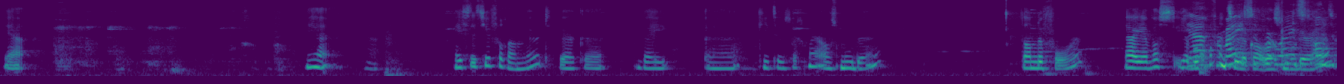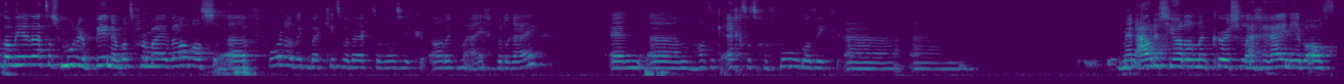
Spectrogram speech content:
Ja. Ja. Ja. Heeft het je veranderd, werken bij eh, Kito, zeg maar, als moeder? Dan daarvoor? Ja, jij, was, jij begon voor mij is het, al voor als moeder, anders. Kwam inderdaad als moeder binnen. Wat voor mij wel was, eh, voordat ik bij Kito werkte, was ik, had ik mijn eigen bedrijf. En ehm, had ik echt het gevoel dat ik... eh, ehm, mijn ouders die hadden een keurslagerij en die hebben altijd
